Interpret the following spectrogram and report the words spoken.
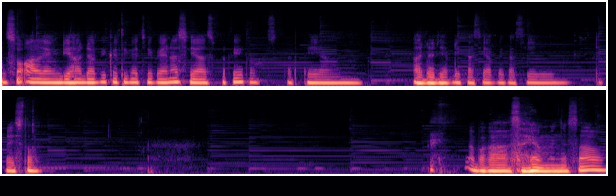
soal yang dihadapi ketika CPNS ya seperti itu seperti yang ada di aplikasi-aplikasi di Play Store. Apakah saya menyesal?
